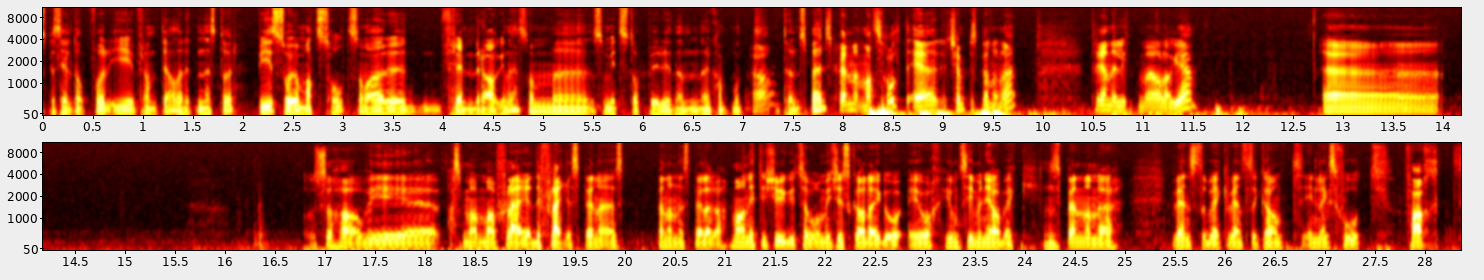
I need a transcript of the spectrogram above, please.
spesielt opp for i framtida, eller til neste år? Vi så jo Mats Holt, som var eh, fremragende som, eh, som midtstopper i den eh, kampen mot Ja. Tønsberg. Spennende. Mats Holt er kjempespennende. Trener litt med A-laget. Uh, så har vi altså, man, man flere, Det er flere spennende, spennende spillere. Vi har 97-gutt som har vært mye skada i, i år. Jon Simen Jarbekk. Mm. Spennende. Venstrebekk, venstrekant, innleggsfot, fart.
